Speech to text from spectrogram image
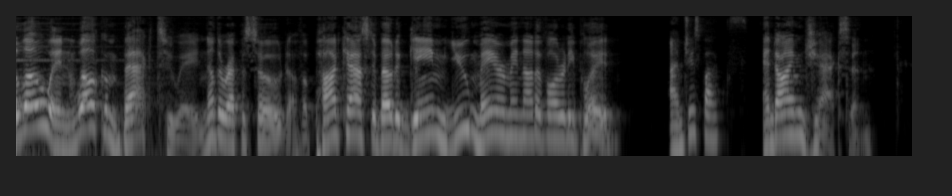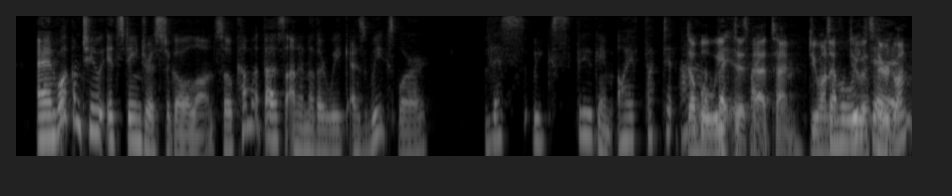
Hello, and welcome back to another episode of a podcast about a game you may or may not have already played. I'm Juicebox, And I'm Jackson. and welcome to It's Dangerous to Go Alone. So come with us on another week as we explore this week's video game. Oh, I fucked it up. Double weeked it fine. that time. Do you want to do a third it. one?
